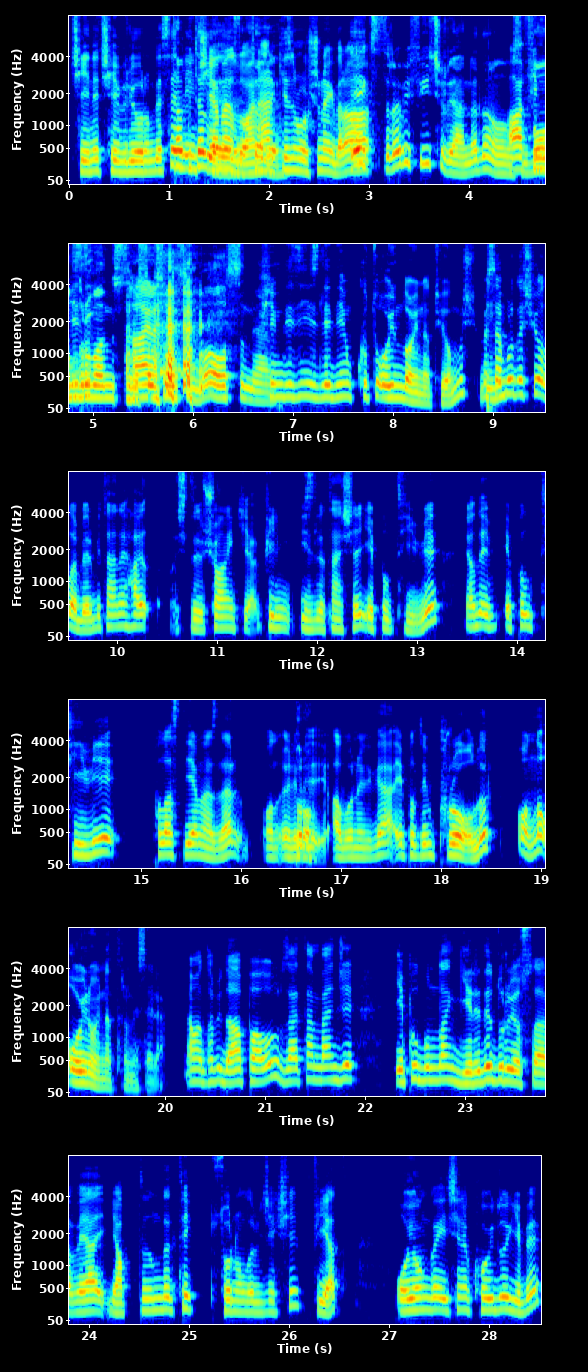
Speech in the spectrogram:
şeyine çeviriyorum dese Tabii, linç tabii, yemez o. Tabii. herkesin hoşuna gider. Aa, Ekstra bir feature yani neden olmasın? dizi- Dondurmanın üstüne Aynen. sos olsun mu? Olsun yani. film dizi izlediğim kutu oyun da oynatıyormuş. Mesela hı. burada şey olabilir. Bir tane işte şu anki film izleten şey Apple TV ya da Apple TV Plus diyemezler. Onun öyle Pro. bir abonelikle Apple TV Pro olur. Onunla oyun oynatır mesela. Ama tabii daha pahalı olur. Zaten bence Apple bundan geride duruyorsa veya yaptığında tek sorun olabilecek şey fiyat. O yongayı içine koyduğu gibi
